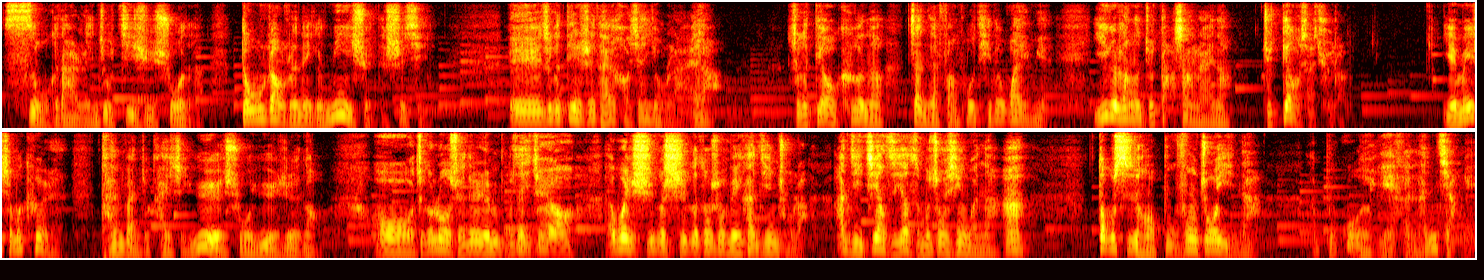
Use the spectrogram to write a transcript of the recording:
四五个大人就继续说的，都绕着那个溺水的事情。哎，这个电视台好像有来啊。这个钓客呢，站在防波堤的外面，一个浪就打上来呢，就掉下去了。也没什么客人，摊贩就开始越说越热闹。哦，这个落水的人不在这哦，问十个十个都说没看清楚了。啊，你这样子要怎么做新闻呢？啊，都是哦捕风捉影呐。不过也很难讲哎，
